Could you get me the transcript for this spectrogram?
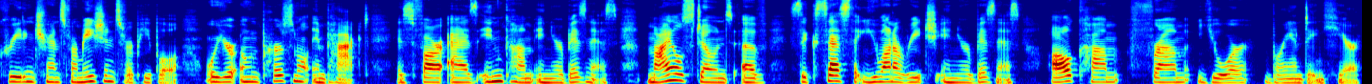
creating transformations for people or your own personal impact as far as income in your business, milestones of success that you want to reach in your business all come from your branding here.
